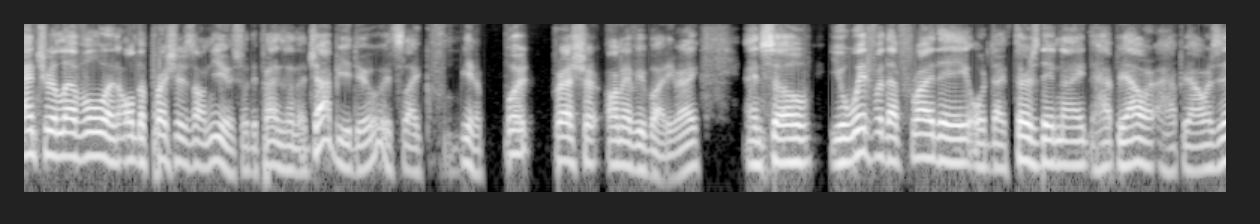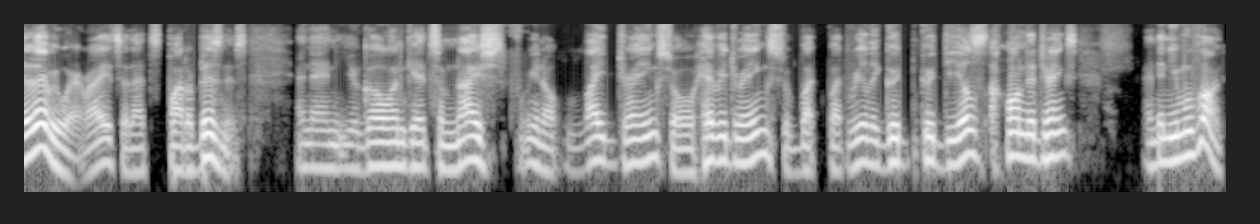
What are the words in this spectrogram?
entry level and all the pressure is on you. So it depends on the job you do. It's like you know put pressure on everybody right? And so you wait for that friday or that thursday night happy hour happy hours is everywhere right? So that's part of business. And then you go and get some nice you know light drinks or heavy drinks but but really good good deals on the drinks and then you move on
